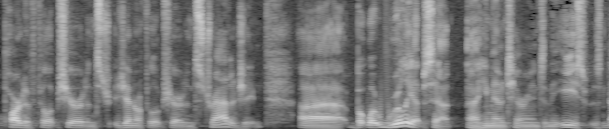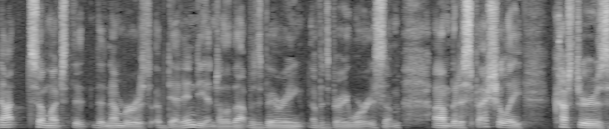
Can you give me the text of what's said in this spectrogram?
part of Philip Sheridan's, General Philip Sheridan's strategy. Uh, but what really upset uh, humanitarians in the East was not so much the, the numbers of dead Indians, although that was very, that was very worrisome, um, but especially Custer's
